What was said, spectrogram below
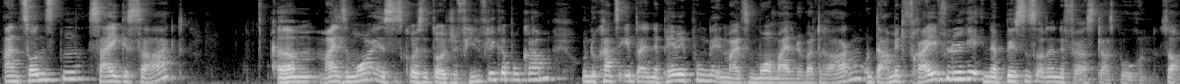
Ansonsten sei gesagt, ähm, Miles More ist das größte deutsche Vielfliegerprogramm und du kannst eben deine Payback-Punkte in Miles More Meilen übertragen und damit Freiflüge in der Business oder in der First Class buchen. So,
